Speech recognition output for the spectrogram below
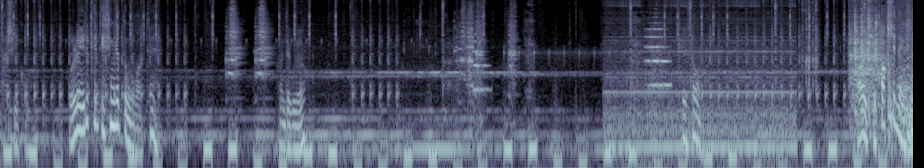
다시 이거 원래 이렇게 생겼던 것 같아 빡시네 이거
